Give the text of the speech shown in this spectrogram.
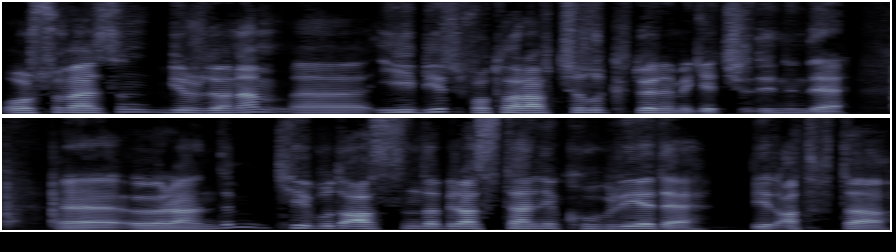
Orson Welles'in bir dönem e, iyi bir fotoğrafçılık dönemi geçirdiğini de e, öğrendim. Ki bu da aslında biraz Stanley Kubrick'e de bir atıfta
